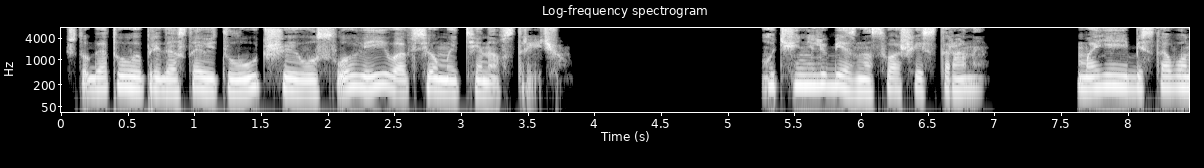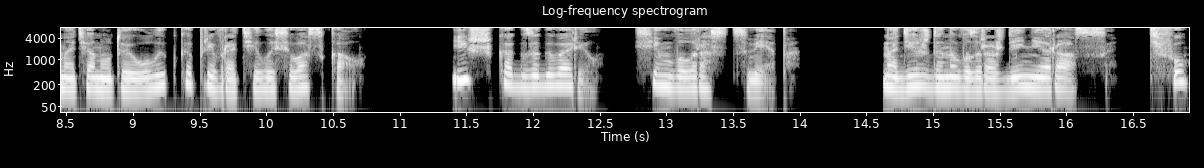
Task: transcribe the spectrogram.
что готовы предоставить лучшие условия и во всем идти навстречу. Очень любезно с вашей стороны. Моя и без того натянутая улыбка превратилась в оскал. Ишь, как заговорил, символ расцвета. Надежды на возрождение расы. Тьфу.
